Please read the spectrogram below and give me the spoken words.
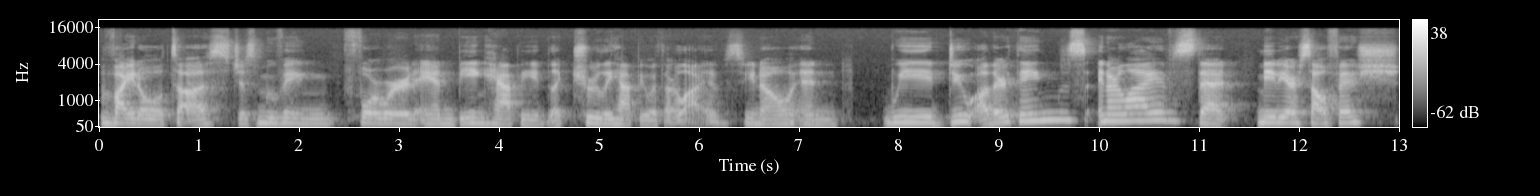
vital to us just moving forward and being happy, like truly happy with our lives, you know? Mm-hmm. And we do other things in our lives that maybe are selfish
